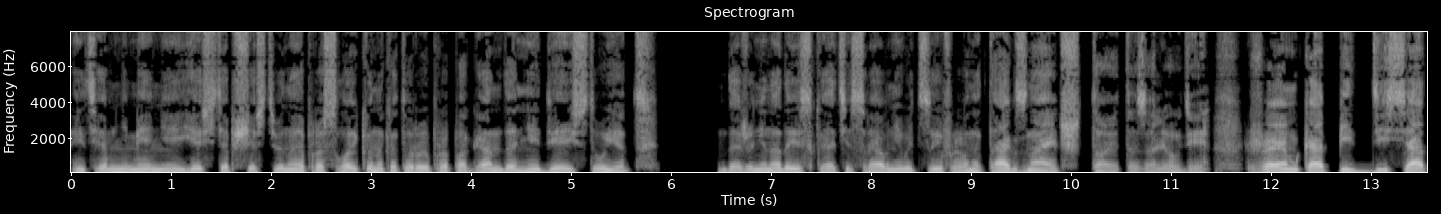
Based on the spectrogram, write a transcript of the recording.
И тем не менее есть общественная прослойка, на которую пропаганда не действует. Даже не надо искать и сравнивать цифры, он и так знает, что это за люди. ЖМК-50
